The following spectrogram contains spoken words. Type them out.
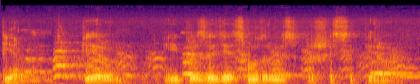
первым. Первым. И произойти осмотр места происшествия первым.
